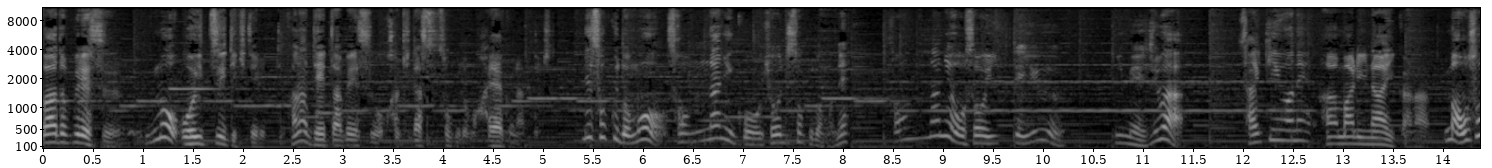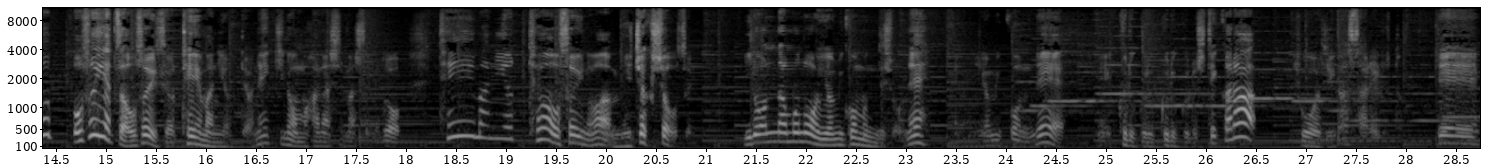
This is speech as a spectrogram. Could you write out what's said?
ワードプレスも追いついてきてるっていうかな、データベースを書き出す速度も速くなってきた。で、速度も、そんなにこう、表示速度もね、そんなに遅いっていうイメージは、最近はね、あまりないかな。まあ遅、遅いやつは遅いですよ。テーマによってはね。昨日も話しましたけど、テーマによっては遅いのはめちゃくちゃ遅い。いろんなものを読み込むんでしょうね。読み込んで、くるくるくるくるしてから表示がされると。で、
